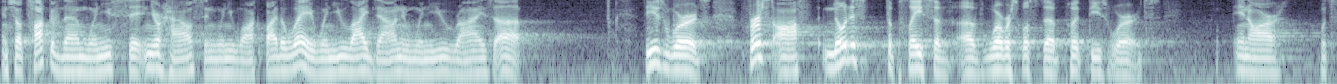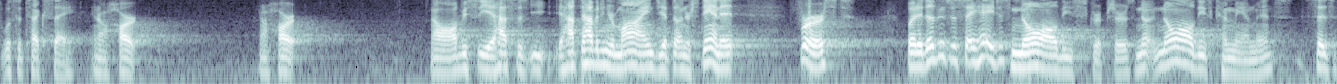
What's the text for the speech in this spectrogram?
and shall talk of them when you sit in your house, and when you walk by the way, when you lie down, and when you rise up. These words, first off, notice the place of, of where we're supposed to put these words. In our, what's, what's the text say? In our heart. In our heart. Now, obviously, it has to, you have to have it in your mind. You have to understand it first. But it doesn't just say, hey, just know all these scriptures, know, know all these commandments. It says,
